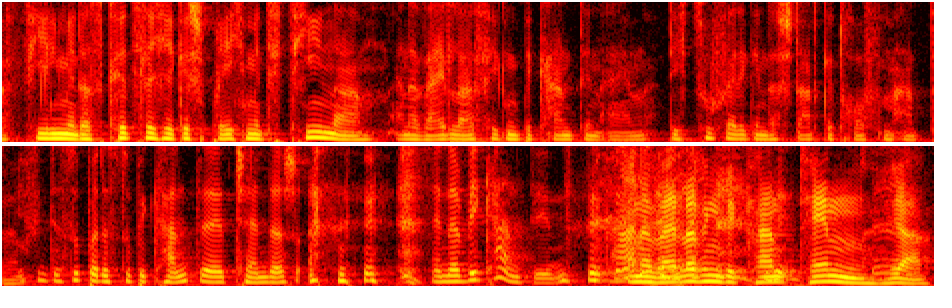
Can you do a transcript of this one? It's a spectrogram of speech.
Da fiel mir das kürzliche Gespräch mit Tina, einer weitläufigen Bekanntin, ein, die ich zufällig in der Stadt getroffen hatte. Ich finde es super, dass du Bekannte genders. Einer Bekanntin. Einer weitläufigen Bekannten, ja.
